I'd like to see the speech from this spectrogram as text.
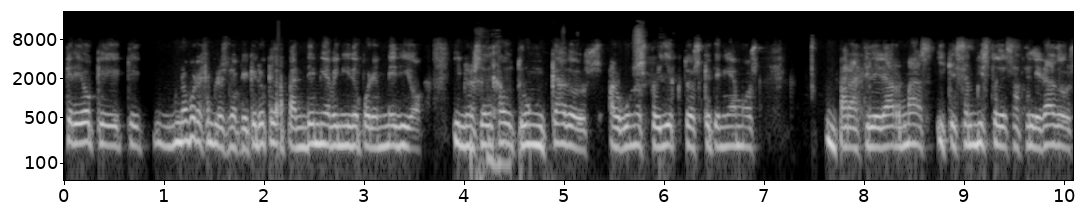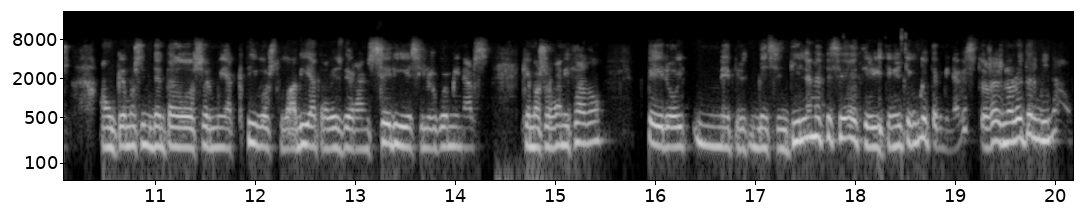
creo que, no por ejemplo, sino que creo que la pandemia ha venido por en medio y nos ha dejado truncados algunos proyectos que teníamos para acelerar más y que se han visto desacelerados, aunque hemos intentado ser muy activos todavía a través de gran series y los webinars que hemos organizado pero me, sentí la necesidad de decir, tengo, tengo que terminar esto, ¿sabes? No lo he terminado.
